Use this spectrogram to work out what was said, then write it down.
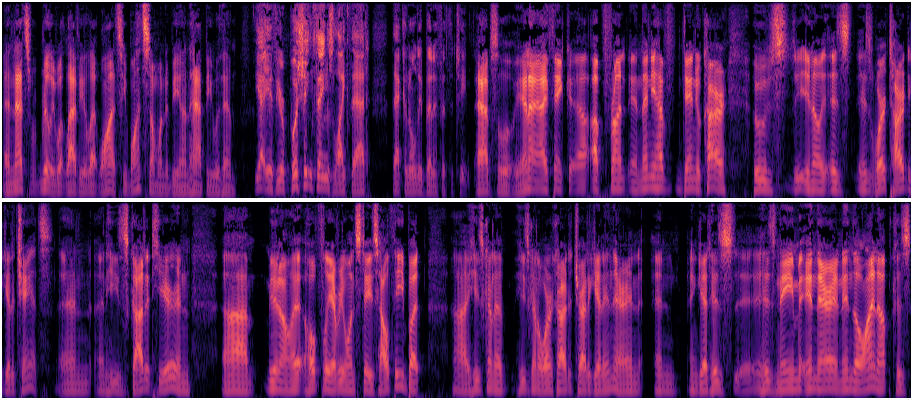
and that's really what Laviolette wants. He wants someone to be unhappy with him. Yeah, if you're pushing things like that, that can only benefit the team. Absolutely, and I, I think uh, up front, and then you have Daniel Carr, who's you know is has worked hard to get a chance, and and he's got it here, and um, you know hopefully everyone stays healthy, but uh, he's gonna he's gonna work hard to try to get in there and and and get his his name in there and in the lineup because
